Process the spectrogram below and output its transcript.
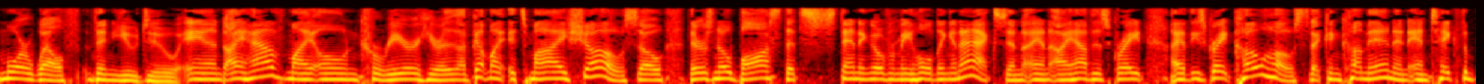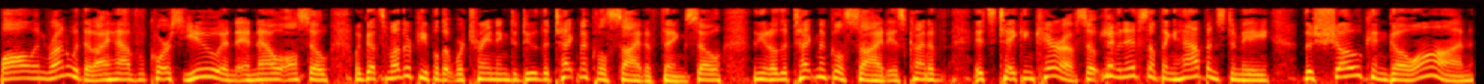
more wealth than you do, and I have my own career here. I've got my it's my show, so there's no boss that's standing over me holding an axe, and and I have this great I have these great co-hosts that can come in and and take the ball and run with it. I have, of course, you, and and now also we've got some other people that we're training to do the technical side of things. So you know the technical side is kind of it's taken care of. So even if something happens to me, the show can go on,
